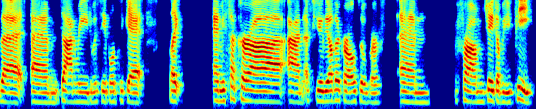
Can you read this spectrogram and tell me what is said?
that um Dann Read was able to get like Emi Sakura and a few of the other girls over um from JWP.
